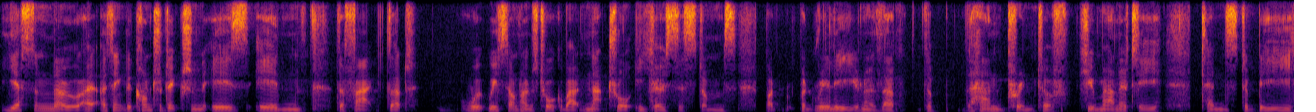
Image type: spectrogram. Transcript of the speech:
yes and no. I, I think the contradiction is in the fact that we sometimes talk about natural ecosystems, but but really, you know, the the, the handprint of humanity tends to be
